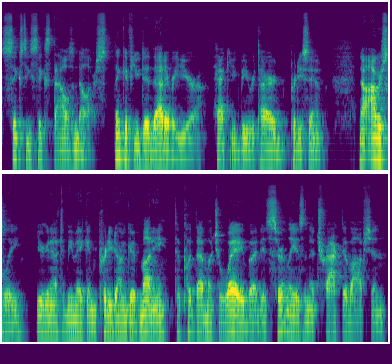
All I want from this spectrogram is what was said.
$66,000. Think if you did that every year, heck, you'd be retired pretty soon. Now, obviously, you're going to have to be making pretty darn good money to put that much away, but it certainly is an attractive option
